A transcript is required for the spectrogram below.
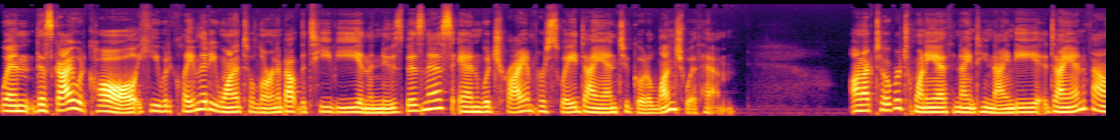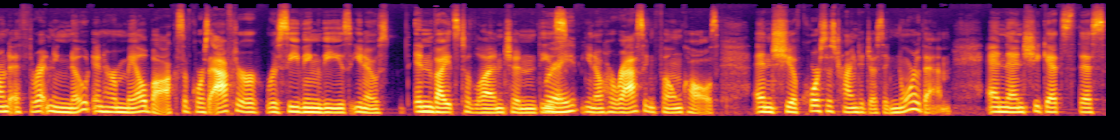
When this guy would call, he would claim that he wanted to learn about the TV and the news business and would try and persuade Diane to go to lunch with him. On October 20th, 1990, Diane found a threatening note in her mailbox, of course, after receiving these, you know, invites to lunch and these, right. you know, harassing phone calls. And she, of course, is trying to just ignore them. And then she gets this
